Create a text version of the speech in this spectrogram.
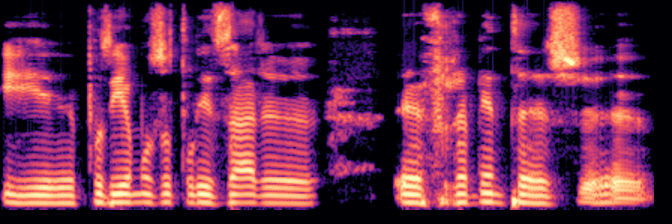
e podíamos utilizar eh, eh, ferramentas eh,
